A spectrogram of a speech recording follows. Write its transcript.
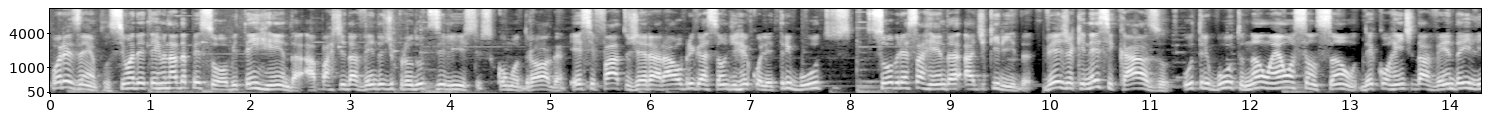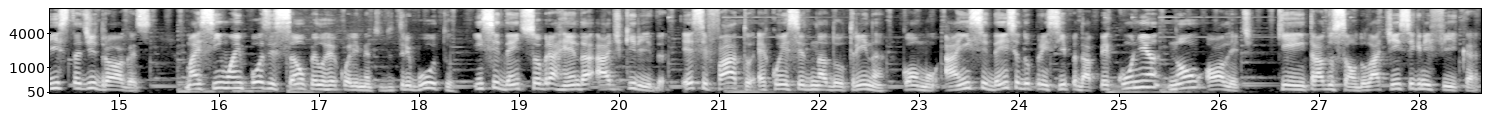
Por exemplo, se uma determinada pessoa obtém renda a partir da venda de produtos ilícitos, como droga, esse fato gerará a obrigação de recolher tributos sobre essa renda adquirida. Veja que nesse caso, o tributo não é uma sanção decorrente da venda ilícita de drogas, mas sim uma imposição pelo recolhimento do tributo incidente sobre a renda adquirida. Esse fato é conhecido na doutrina como a incidência do princípio da pecunia non olet, que em tradução do latim significa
